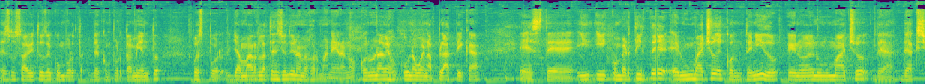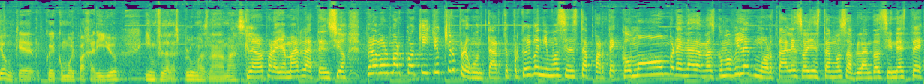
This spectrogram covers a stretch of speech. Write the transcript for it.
esos hábitos de, comportamiento, pues por llamar la atención de una mejor manera, ¿no? Con una, una buena plática, este, y, convertirte en un macho de contenido y no en un macho de, acción, que, como el pajarillo infla las plumas nada más. Claro, para llamar la atención. Pero a ver, Marco, aquí yo quiero preguntarte, porque hoy venimos en esta parte como hombre nada más, como viles mortales, hoy estamos hablando sin este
